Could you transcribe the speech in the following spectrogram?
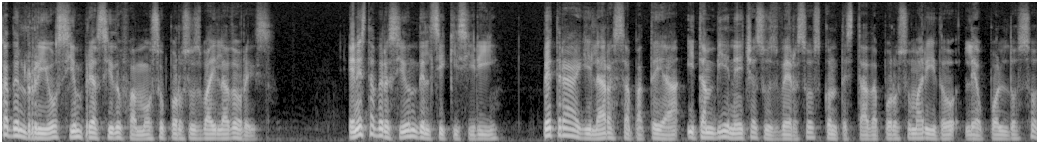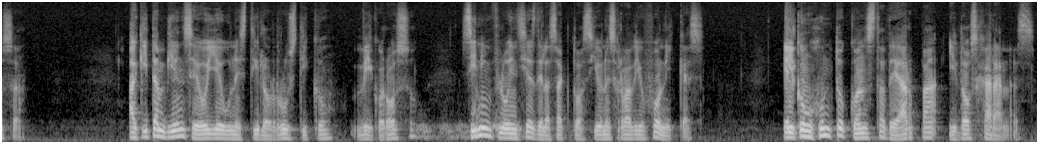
Boca del Río siempre ha sido famoso por sus bailadores. En esta versión del Siquisirí, Petra Aguilar zapatea y también echa sus versos contestada por su marido Leopoldo Sosa. Aquí también se oye un estilo rústico, vigoroso, sin influencias de las actuaciones radiofónicas. El conjunto consta de arpa y dos jaranas.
